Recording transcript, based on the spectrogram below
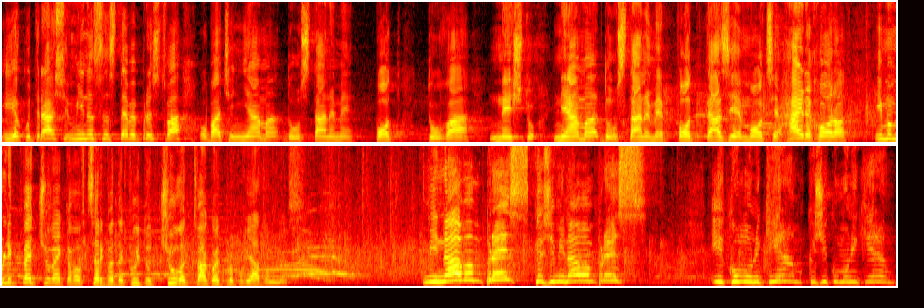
и ако трябваше мина с тебе през това, обаче няма да останеме под това нещо. Няма да останеме под тази емоция. Хайде хора, имам ли пет човека в църквата, които чуват това, което проповядвам днес? Минавам през, кажи минавам през и комуникирам, кажи комуникирам.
